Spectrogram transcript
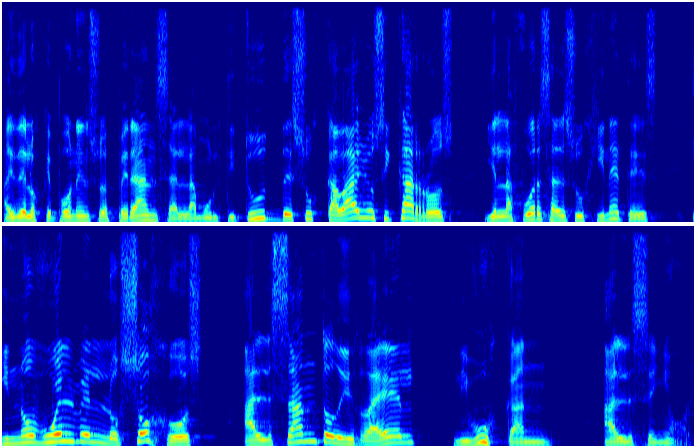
Hay de los que ponen su esperanza en la multitud de sus caballos y carros y en la fuerza de sus jinetes, y no vuelven los ojos al Santo de Israel ni buscan al Señor.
